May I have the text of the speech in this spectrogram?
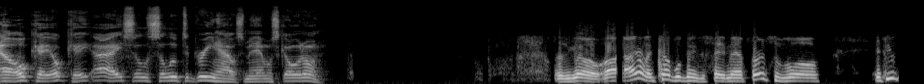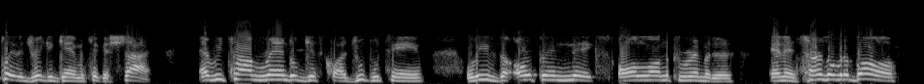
Oh, okay, okay. All right. So salute to Greenhouse, man. What's going on? Let's go. Uh, I got a couple things to say, man. First of all, if you play the drinking game and take a shot, every time Randle gets quadruple team, leaves the open Knicks all along the perimeter, and then turns over the ball,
